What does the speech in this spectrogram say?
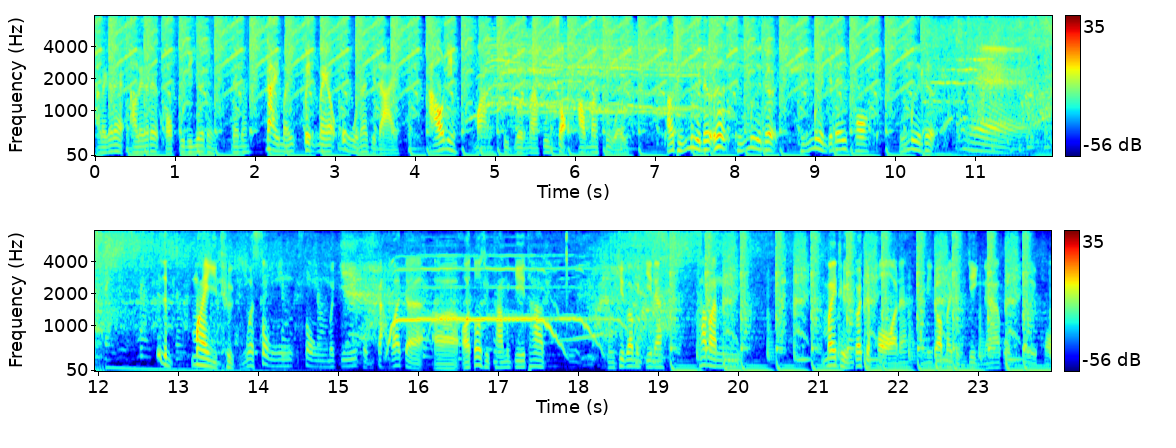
อะไรก็ได้เอาอะไรก็ได้ขอคูณเยอะๆหน่อยได้ไหมได้ไหมเป็นแมวโอ้โหน่าเสียดายเอานี่มาสิบลนมาคูณสองเอามาสวย เอาถึงหมื่นเถอะเออถึงหมื่นเถอะถึงหมื่นจะได้พอถึงหมื่นเถอะแหมไม่ถึงว่าทรงทรงเมื่อกี้ผมกะว่าจะเอ่อออโต้สิบครั้งเมื่อกี้ถ้าผมคิดว่าเมื่อกี้นะ ถ้ามัน ไม่ถึงก็จะพอนะ อันนี้ก็ไม่ถึงจริงนะครับผมก็เลยพอ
